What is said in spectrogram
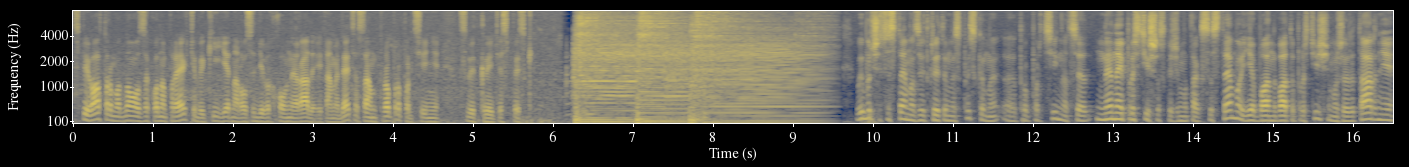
співавтором одного з законопроєктів, який є на розгляді Верховної Ради, і там йдеться саме про пропорційні відкриті списки. Виборча система з відкритими списками е, пропорційна. Це не найпростіша, скажімо так, система. Є ба- набагато простіші, мажоритарні.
